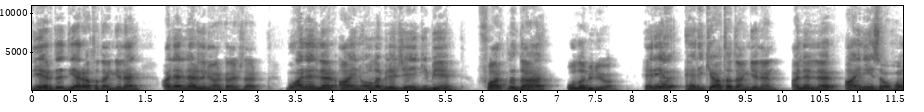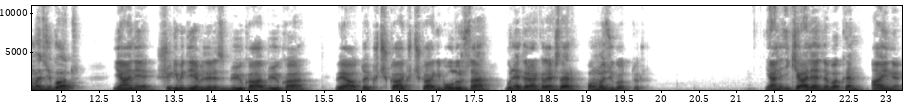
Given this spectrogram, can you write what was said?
diğeri de diğer atadan gelen aleller deniyor arkadaşlar. Bu aleller aynı olabileceği gibi farklı da olabiliyor. Her, her iki atadan gelen aleller aynı ise homozigot yani şu gibi diyebiliriz. Büyük A büyük A veyahut da küçük a küçük a gibi olursa bu nedir arkadaşlar? Homozigottur. Yani iki alelde bakın aynı.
